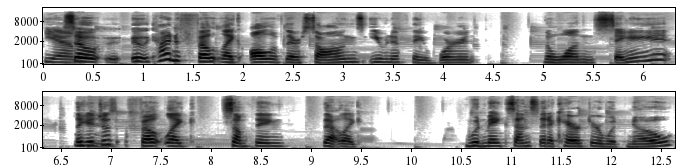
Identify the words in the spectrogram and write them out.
Yeah. So it, it kind of felt like all of their songs, even if they weren't the ones singing it. Like Mhm. it just felt like something that like would make sense that a character would know,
